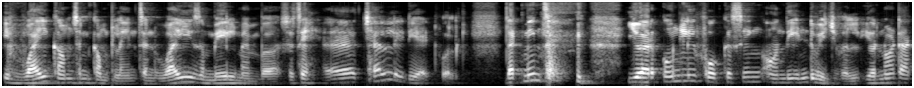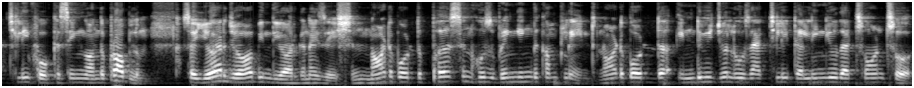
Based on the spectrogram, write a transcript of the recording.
if Y comes and complains and Y is a male member, so say, eh, chal idiot. That means you are only focusing on the individual. You're not actually focusing on the problem. So your job in the organization, not about the person who's bringing the complaint, not about the individual who's actually telling you that so and so.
